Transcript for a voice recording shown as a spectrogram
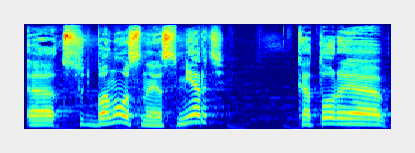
э, судьбоносная смерть, которая,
